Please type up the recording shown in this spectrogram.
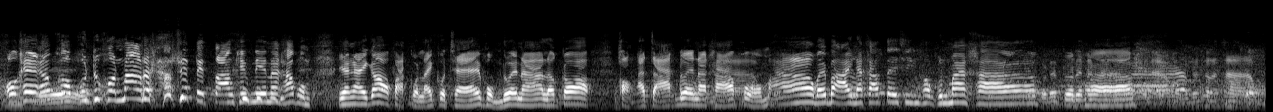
โอเคครับ ขอบคุณทุกคนมากนะครับที่ติดตามคลิปนี้นะครับผมยังไงก็ฝากกดไลค์กดแชร์ให้ผมด้วยนะ แล้วก็ของอาจารย์ด้วยนะครับผมอ้าวบายบายนะครับเตชินขอบคุณมากครับขอบคุณนะตัวด้วยนะครับขอบคุณนะครับ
